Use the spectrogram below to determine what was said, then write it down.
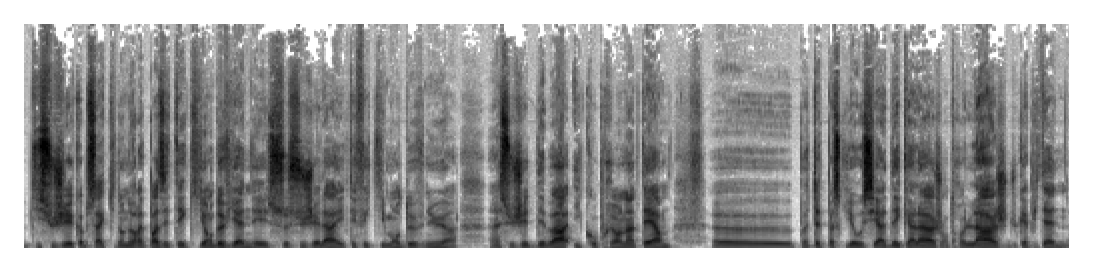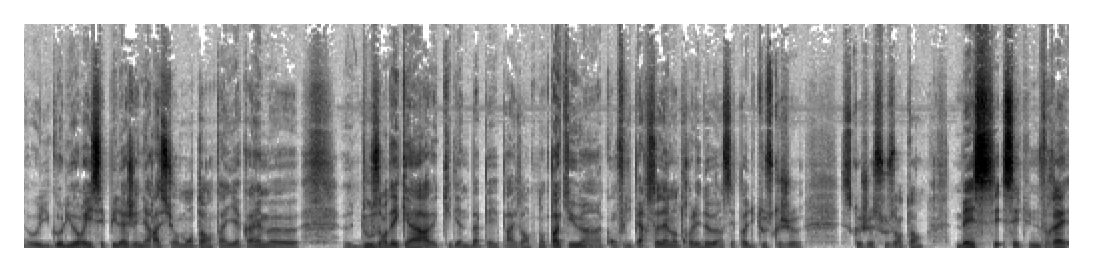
petits sujets comme ça qui n'en auraient pas été, qui en deviennent, et ce sujet-là est effectivement devenu un, sujet de débat, y compris en interne. Euh, Peut-être parce qu'il y a aussi un décalage entre l'âge du capitaine, Hugo Lloris, et puis la génération montante. hein. Il y a quand même euh, 12 ans d'écart avec Kylian Mbappé, par exemple. Non pas qu'il y ait eu un conflit personnel entre les deux, hein. c'est pas du tout ce que je, ce que je sous-entends, mais c'est une, vraie-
